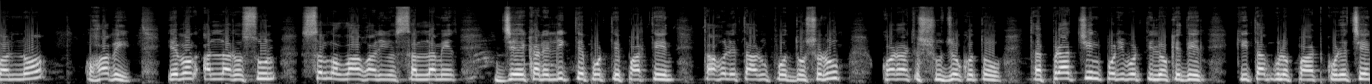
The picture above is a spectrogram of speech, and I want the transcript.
গণ্য হবে। এবং আল্লাহ রসুল সাল্লাহ আলী আসাল্লামের যে এখানে লিখতে পড়তে পারতেন, তাহলে তার উপর দোষরূপ করার একটা সুযোগ হতো। তাই প্রাচীন পরিবর্তী লোকেদের কিতাবগুলো পাঠ করেছেন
